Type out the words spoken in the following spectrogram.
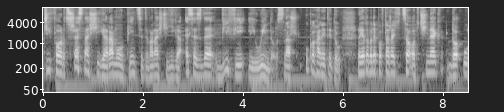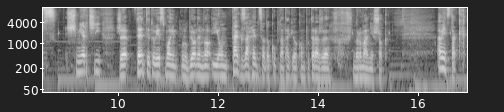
GeForce 16 GB RAMu, 512 GB SSD, Wi-Fi i Windows. Nasz ukochany tytuł. No ja to będę powtarzać co odcinek do us śmierci, że ten tytuł jest moim ulubionym, no i on tak zachęca do kupna takiego komputera, że normalnie szok. A więc tak,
